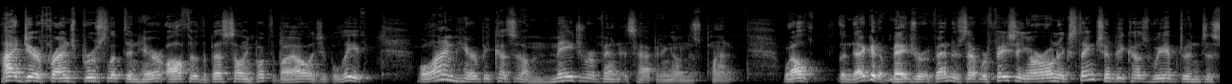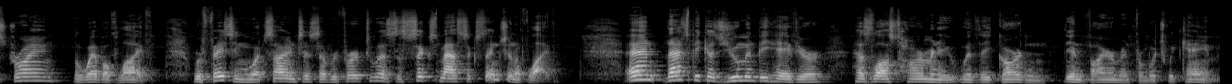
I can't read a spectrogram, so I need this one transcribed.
Hi, dear friends. Bruce Lipton here, author of the best-selling book, The Biology of Belief. Well, I'm here because a major event is happening on this planet. Well, the negative major event is that we're facing our own extinction because we have been destroying the web of life. We're facing what scientists have referred to as the sixth mass extinction of life. And that's because human behavior has lost harmony with the garden, the environment from which we came.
